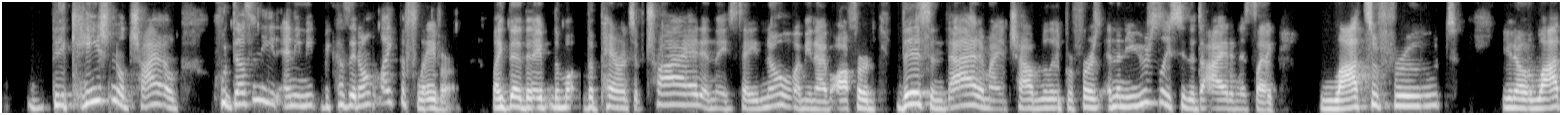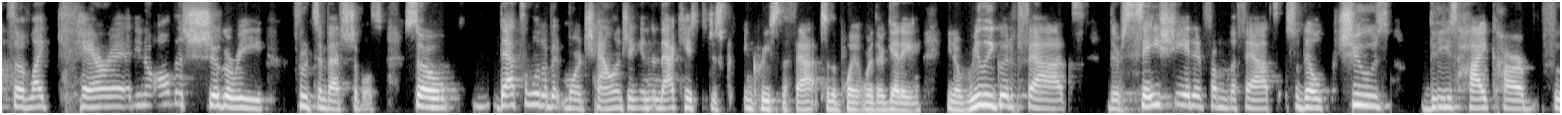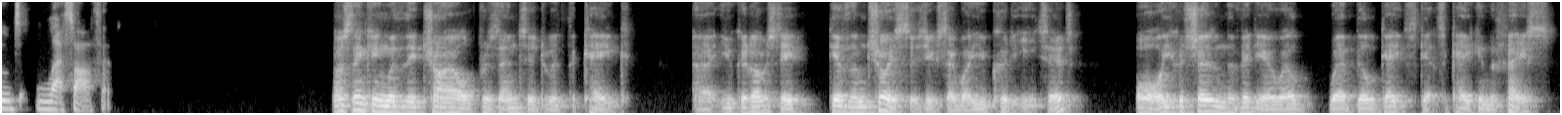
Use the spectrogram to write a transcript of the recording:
the occasional child who doesn't eat any meat because they don't like the flavor like the, they, the the parents have tried and they say no i mean i've offered this and that and my child really prefers and then you usually see the diet and it's like lots of fruit you know lots of like carrot you know all the sugary fruits and vegetables. So that's a little bit more challenging. And in that case, just increase the fat to the point where they're getting, you know, really good fats. They're satiated from the fats. So they'll choose these high carb foods less often. I was thinking with the child presented with the cake, uh, you could obviously give them choices. You say, well, you could eat it, or you could show them the video where, where Bill Gates gets a cake in the face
